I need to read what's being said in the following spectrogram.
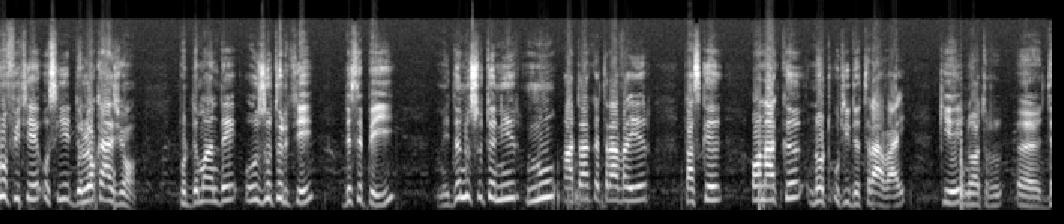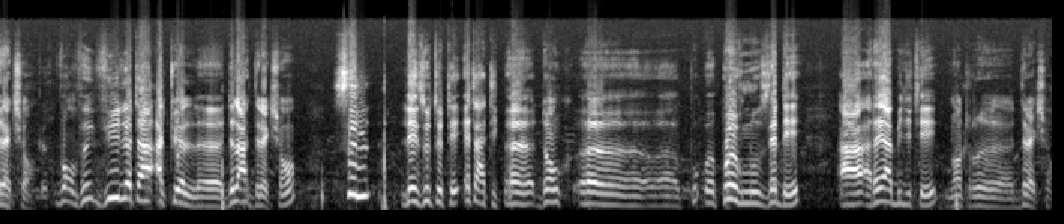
profiter aussi de l'occasion pour demander aux autorités de ce pays mais de nous soutenir, nous, en tant que travailleurs, parce qu'on n'a que notre outil de travail qui est notre euh, direction. Vu l'état actuel euh, de la direction, seules les autorités étatiques euh, donc, peuvent nous aider à réhabiliter notre direction.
